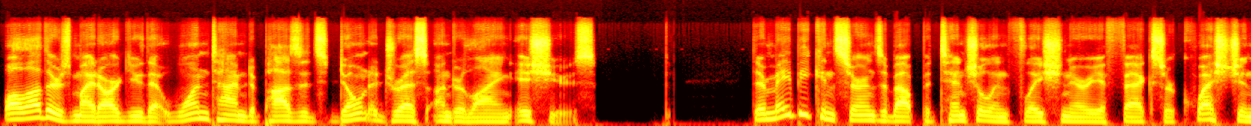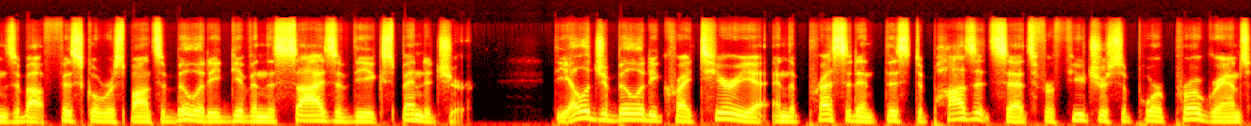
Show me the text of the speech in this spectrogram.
while others might argue that one-time deposits don't address underlying issues. There may be concerns about potential inflationary effects or questions about fiscal responsibility given the size of the expenditure. The eligibility criteria and the precedent this deposit sets for future support programs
